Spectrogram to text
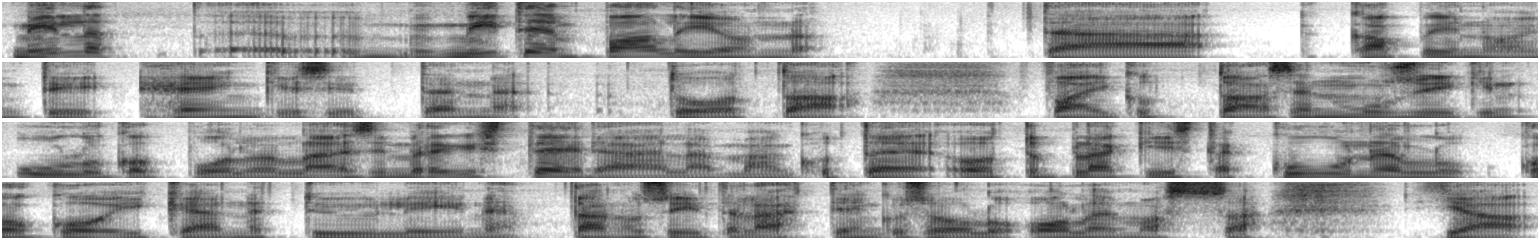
Millä, äh, miten paljon tämä kapinointihenki sitten tuota, vaikuttaa sen musiikin ulkopuolella esimerkiksi teidän elämään, kun te olette Blackista kuunnellut koko ikänne tyyliin, tai no siitä lähtien, kun se on ollut olemassa, ja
